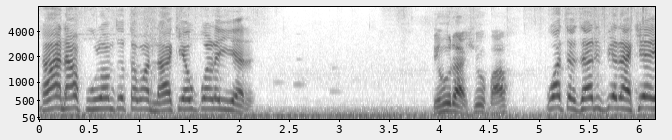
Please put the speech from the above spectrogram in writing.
ના ના પૂરામાં તો તમારે ના કેવું પડે યાર. તેવું રાખ્યો ભાવ પાંચ હજાર રૂપિયા રાખ્યા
